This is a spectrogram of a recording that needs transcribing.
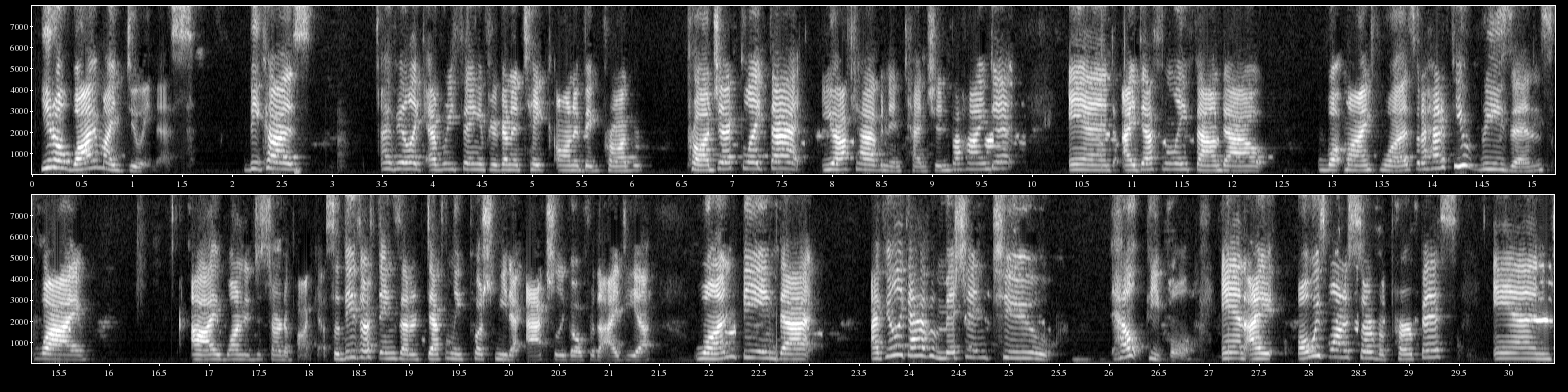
you know, why am I doing this? Because I feel like everything, if you're going to take on a big prog- project like that, you have to have an intention behind it. And I definitely found out what mine was, but I had a few reasons why I wanted to start a podcast. So these are things that are definitely pushed me to actually go for the idea. One being that I feel like I have a mission to help people and I always want to serve a purpose and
